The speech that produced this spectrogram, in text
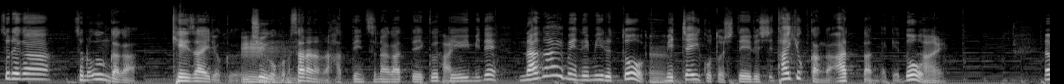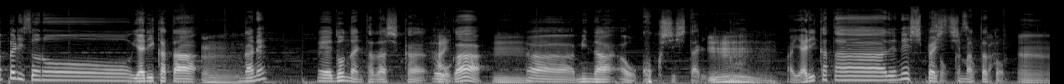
それがその運河が経済力、うん。中国のさらなる発展につながっていくっていう意味で、長い目で見るとうん。めっちゃいいことしているし対極感があったんだけど、はい。やっぱりそのやり方うん。がね、えーどんなに正しかろうが、うん。あーみんなを酷使したりとうか、ん。あやり方でね失敗してしまったと。うん。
